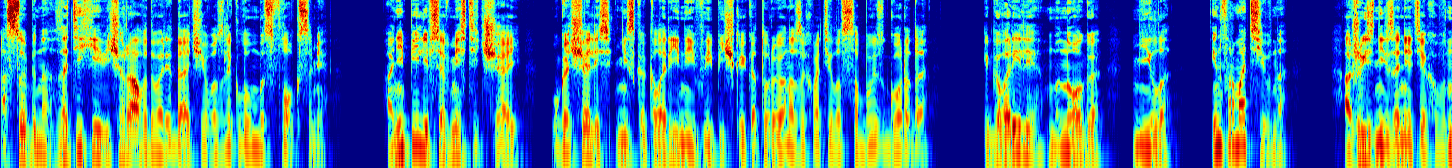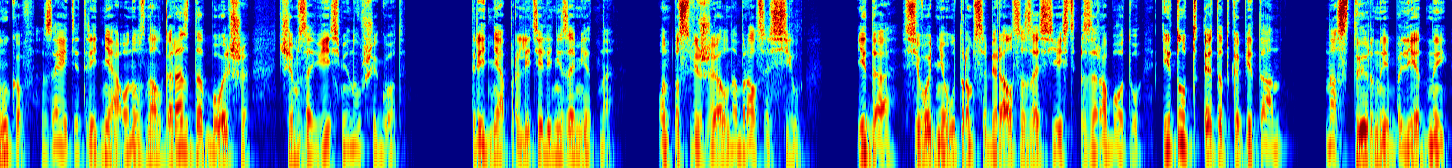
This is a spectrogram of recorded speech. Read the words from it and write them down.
особенно за тихие вечера во дворе дачи возле клумбы с флоксами. Они пили все вместе чай, угощались низкокалорийной выпечкой, которую она захватила с собой из города, и говорили много, мило, информативно. О жизни и занятиях внуков за эти три дня он узнал гораздо больше, чем за весь минувший год. Три дня пролетели незаметно. Он посвежел, набрался сил. И да, сегодня утром собирался засесть за работу. И тут этот капитан, настырный, бледный,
